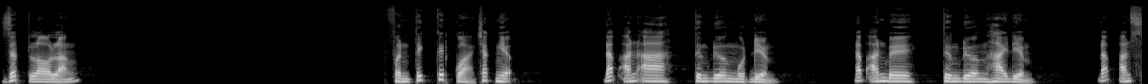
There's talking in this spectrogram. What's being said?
Rất lo lắng. Phân tích kết quả trắc nghiệm. Đáp án A tương đương 1 điểm. Đáp án B tương đương 2 điểm. Đáp án C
